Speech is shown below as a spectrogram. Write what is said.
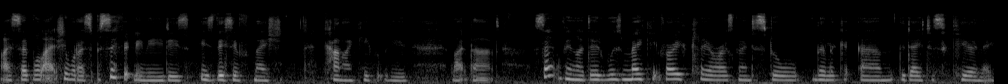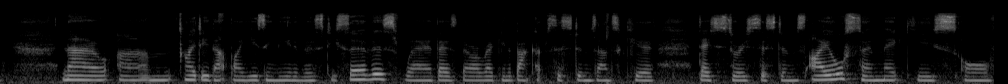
I said, well, actually what I specifically need is, is this information. Can I keep it with you like that? Second thing I did was make it very clear I was going to store the, um, the data securely. Now, um, I do that by using the university servers where there are regular backup systems and secure data storage systems. I also make use of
